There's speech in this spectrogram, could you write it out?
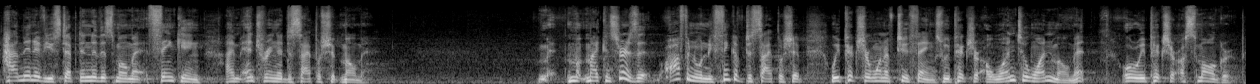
how many of you stepped into this moment thinking, I'm entering a discipleship moment? My concern is that often when we think of discipleship, we picture one of two things. We picture a one to one moment, or we picture a small group.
